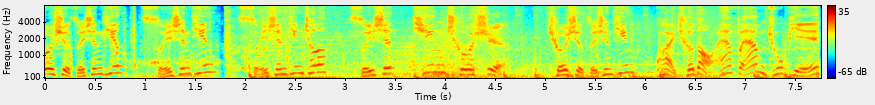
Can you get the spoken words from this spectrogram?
车市随身听，随身听，随身听车，随身听车市，车市随身听，快车道 FM 出品。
